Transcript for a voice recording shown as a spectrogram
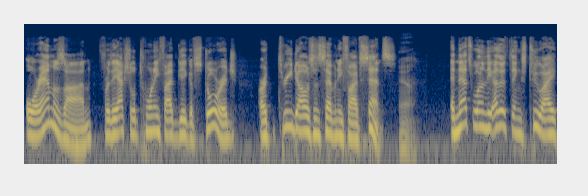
or Amazon for the actual 25 gig of storage are $3.75 Yeah. and that's one of the other things too. I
